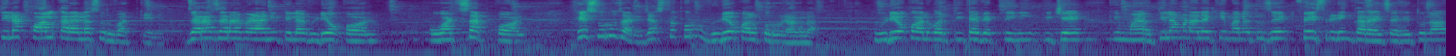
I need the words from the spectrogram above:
तिला कॉल करायला सुरुवात केली. जरा जरा वेळाने तिला व्हिडिओ कॉल व्हॉट्सअप कॉल हे सुरू झाले. जास्त करून व्हिडिओ कॉल करू लागला. व्हिडिओ कॉलवरती त्या व्यक्तीनी तिचे की म- तिला म्हणाले की मला तुझे फेस रिडिंग करायचं आहे तुला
